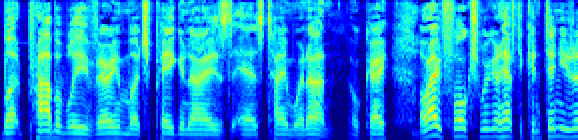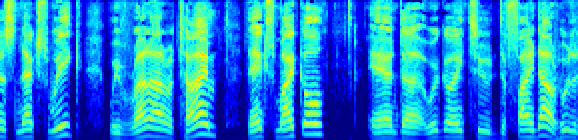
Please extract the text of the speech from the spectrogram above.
but probably very much paganized as time went on. Okay? All right, folks, we're going to have to continue this next week. We've run out of time. Thanks, Mikael. And uh, we're going to find out who the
